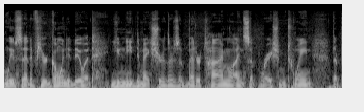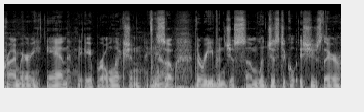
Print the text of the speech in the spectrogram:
we've said if you're going to do it, you need to make sure there's a better timeline separation between the primary and the April election. And yeah. so there are even just some logistical issues there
